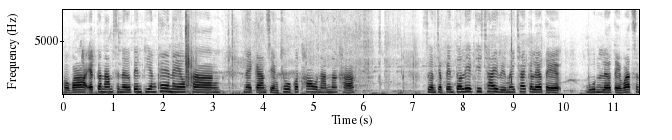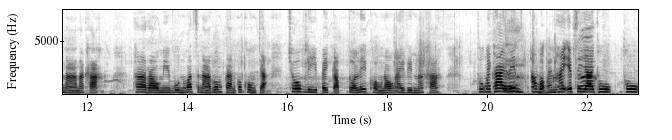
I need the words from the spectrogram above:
เพราะว่าแอดก็นำเสนอเป็นเพียงแค่แนวทางในการเสี่ยงโชคก็เท่านั้นนะคะ ส่วนจะเป็นตัวเลขที่ใช่หรือไม่ใช่ก็แล้วแต่บุญแล้วแต่วาสนานะคะ ถ้าเรามีบุญวาสนาร่วมกันก็คงจะโชคดีไปกับตัวเลขของน้องไอรินนะคะ ถูกไหมคะไอริน เอาบอกให้เอฟซียายถูกถูก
